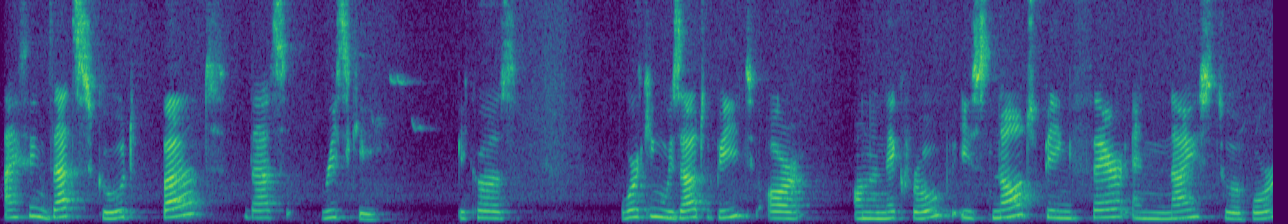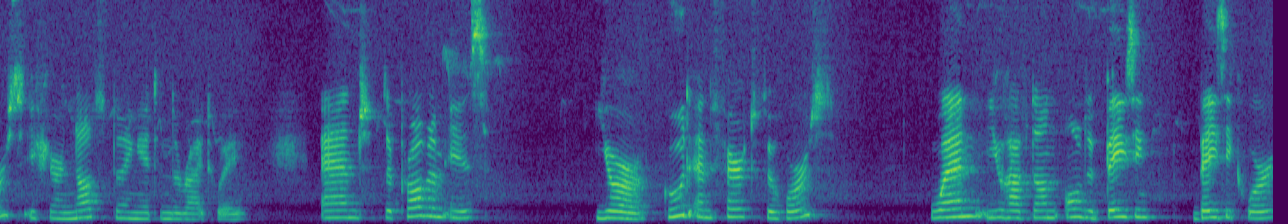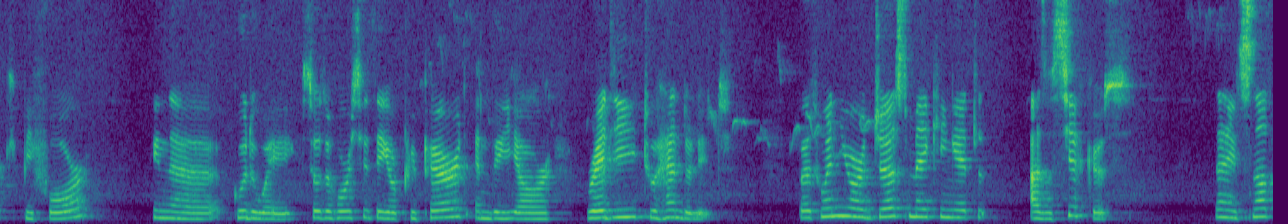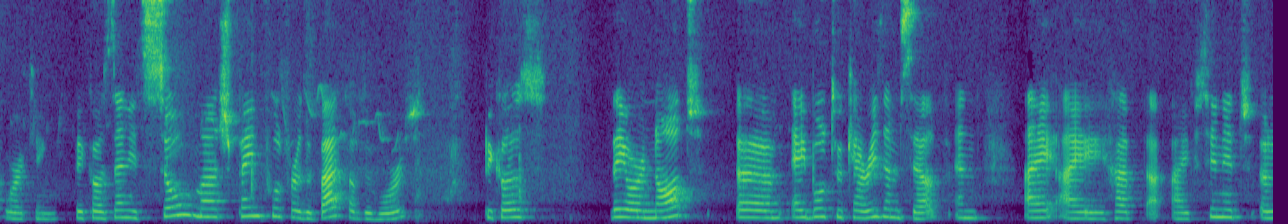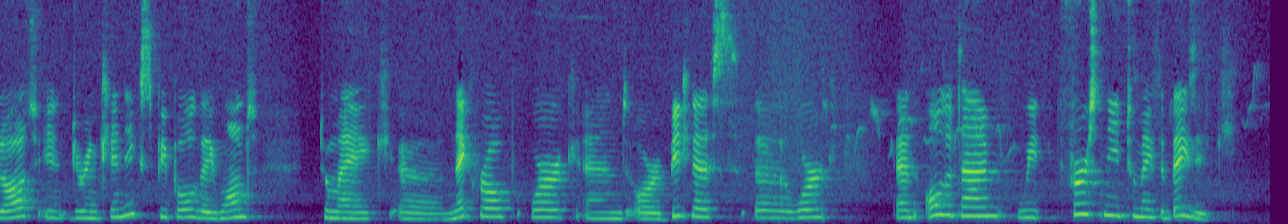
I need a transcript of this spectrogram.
I think that's good, but that's risky because working without a beat or on a neck rope is not being fair and nice to a horse if you're not doing it in the right way. And the problem is you're good and fair to the horse when you have done all the basic basic work before in a good way. So the horses they are prepared and they are ready to handle it. But when you're just making it as a circus, then it's not working because then it's so much painful for the back of the horse because they are not um, able to carry themselves and I, I have I've seen it a lot in, during clinics. People they want to make uh, neck rope work and or bitless uh, work, and all the time we first need to make the basic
